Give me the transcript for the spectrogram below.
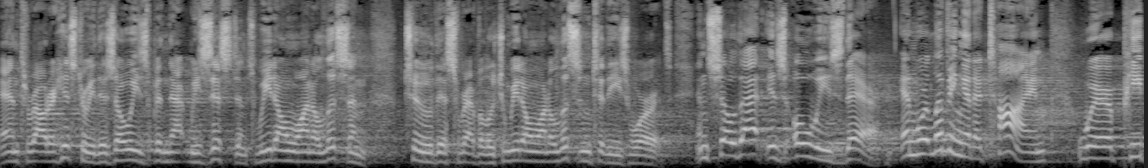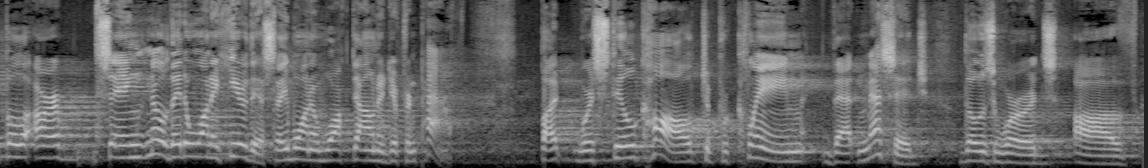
And throughout our history, there's always been that resistance. We don't want to listen to this revolution. We don't want to listen to these words. And so that is always there. And we're living at a time where people are saying, no, they don't want to hear this. They want to walk down a different path but we're still called to proclaim that message, those words of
